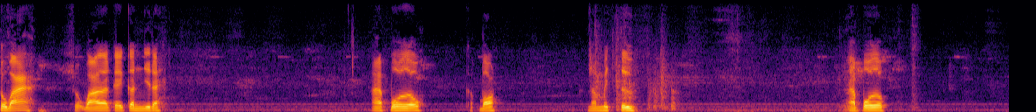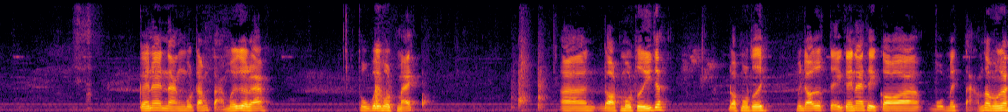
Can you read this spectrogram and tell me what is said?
số 3 số 3 là cái cân gì đây? Apollo carbon. 54 Apollo cái này nặng 180 g thu về 1 mét. À, đọt 1 tí chứ. Đọt 1 tí. Mình đo được tỷ cái này thì có 48 thôi mọi người.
